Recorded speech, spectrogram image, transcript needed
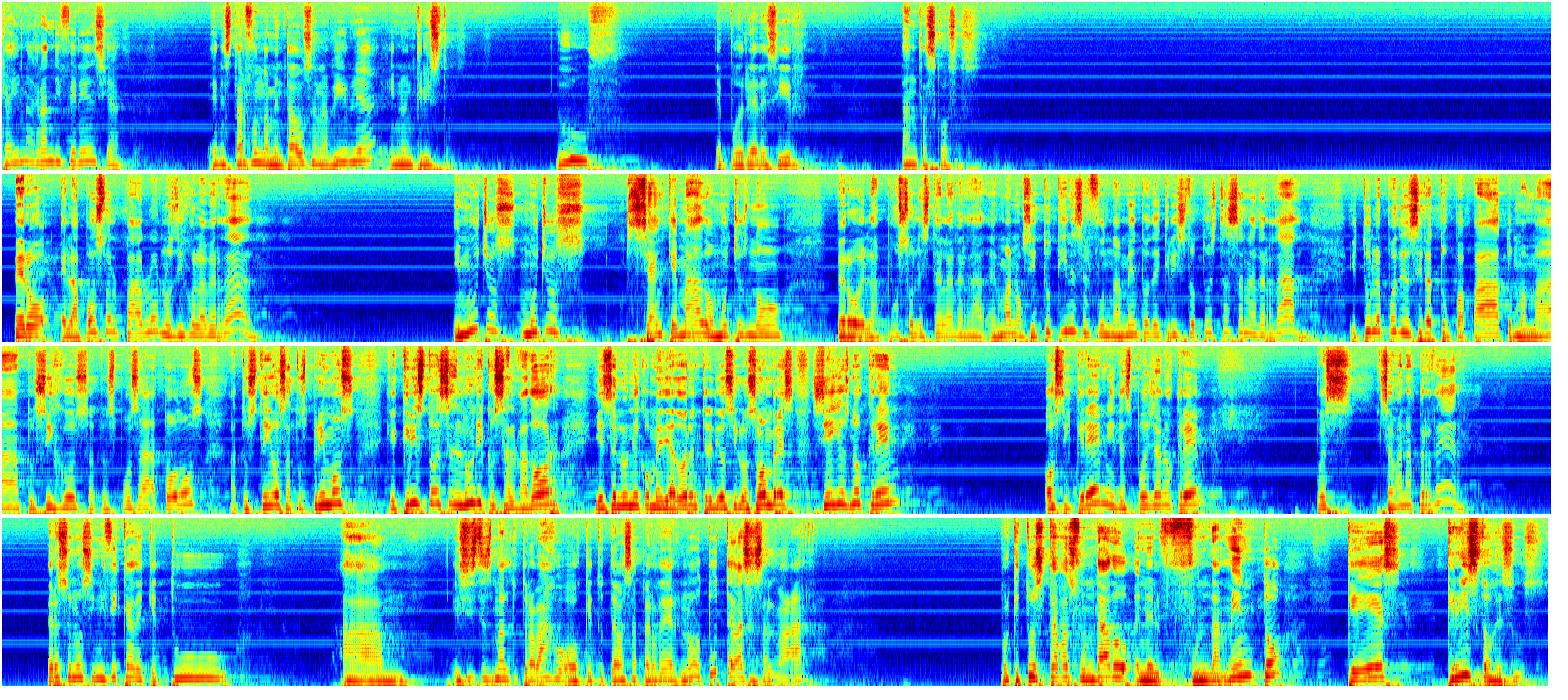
Porque hay una gran diferencia en estar fundamentados en la Biblia y no en Cristo. Uf, te podría decir tantas cosas. Pero el apóstol Pablo nos dijo la verdad. Y muchos, muchos se han quemado, muchos no, pero el apóstol está en la verdad. Hermano, si tú tienes el fundamento de Cristo, tú estás en la verdad. Y tú le puedes decir a tu papá, a tu mamá, a tus hijos, a tu esposa, a todos, a tus tíos, a tus primos, que Cristo es el único Salvador y es el único mediador entre Dios y los hombres. Si ellos no creen, o si creen y después ya no creen, pues se van a perder. Pero eso no significa de que tú hiciste mal tu trabajo o que tú te vas a perder. No, tú te vas a salvar. Porque tú estabas fundado en el fundamento que es Cristo Jesús.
